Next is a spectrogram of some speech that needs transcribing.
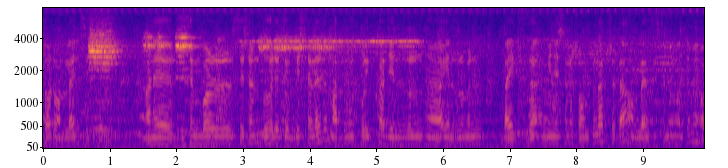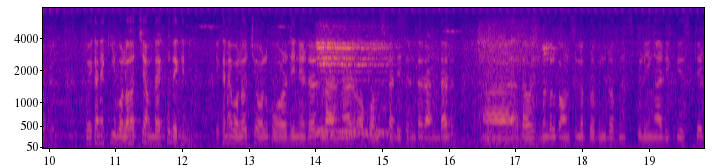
থট অনলাইন সিস্টেম মানে ডিসেম্বর সেশন দু হাজার চব্বিশ সালের মাধ্যমিক পরীক্ষা যে এনরোল এনরোলমেন্ট বা এক্সামিনেশনের ফর্ম ফিল সেটা অনলাইন সিস্টেমের মাধ্যমে হবে। তো এখানে কি বলা হচ্ছে আমরা একটু দেখে নিই। এখানে বলা হচ্ছে all coordinator learner of all study centre under the West Bengal council of Rabindra open schooling are requested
